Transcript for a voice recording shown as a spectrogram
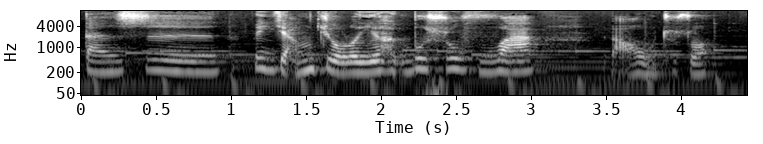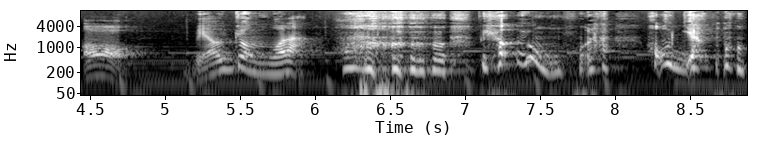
但是被痒久了也很不舒服啊。老虎就说：“哦。”不要用我了，不要用我了，好痒哦！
